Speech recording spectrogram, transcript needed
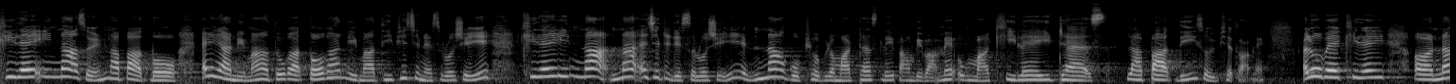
ခီရေနာဆိုရင်လှပတော့အဲ့ဒီကနေမှသူကတော့ကနေမှဒီဖြစ်ချင်တယ်ဆိုလို့ရှိရင်ခီရေနာ na adjective တွေဆိုလို့ရှိရင် na ကိုဖြုတ်ပြီးတော့မှ does လေးပေါင်းပေးပါမယ်ဥပမာခီလေ does လာပသည်ဆိုပြီးဖြစ်သွားမယ်အဲ့လိုပဲခီလေးအာနာ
